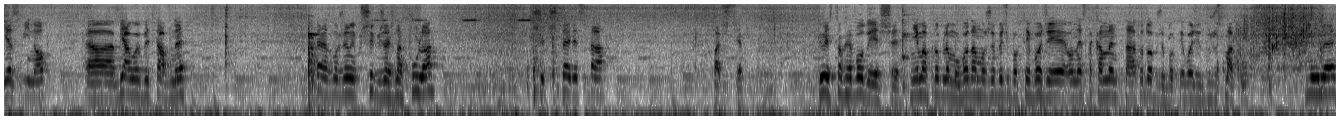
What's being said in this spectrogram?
jest wino, e, białe, wytrawne. Teraz możemy przygrzeć na fulla, 3-400. Patrzcie, tu jest trochę wody jeszcze, nie ma problemu, woda może być, bo w tej wodzie ona jest taka mętna, a to dobrze, bo w tej wodzie jest dużo smaku. Mule,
